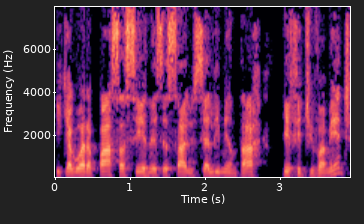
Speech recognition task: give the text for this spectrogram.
e que agora passa a ser necessário se alimentar efetivamente.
